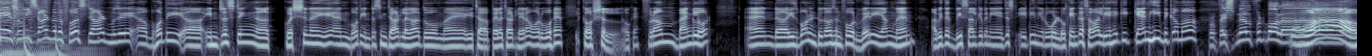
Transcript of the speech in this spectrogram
Okay so we'll start with the first chart मुझे बहुत ही इंटरेस्टिंग क्वेश्चन है ये एंड बहुत ही इंटरेस्टिंग चार्ट लगा तो मैं ये चा, पहला चार्ट ले रहा हूँ और वो है Kaushal okay from Bangalore and he is born in 2004 very young man अभी तक 20 साल के भी नहीं है जस्ट 18 ईयर ओल्ड ओके इनका सवाल ये है कि can he become a professional footballer wow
